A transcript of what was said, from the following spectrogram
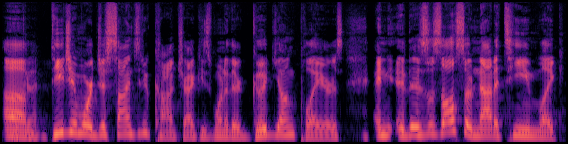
Um, okay. DJ Moore just signs a new contract. He's one of their good young players. And this is also not a team like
